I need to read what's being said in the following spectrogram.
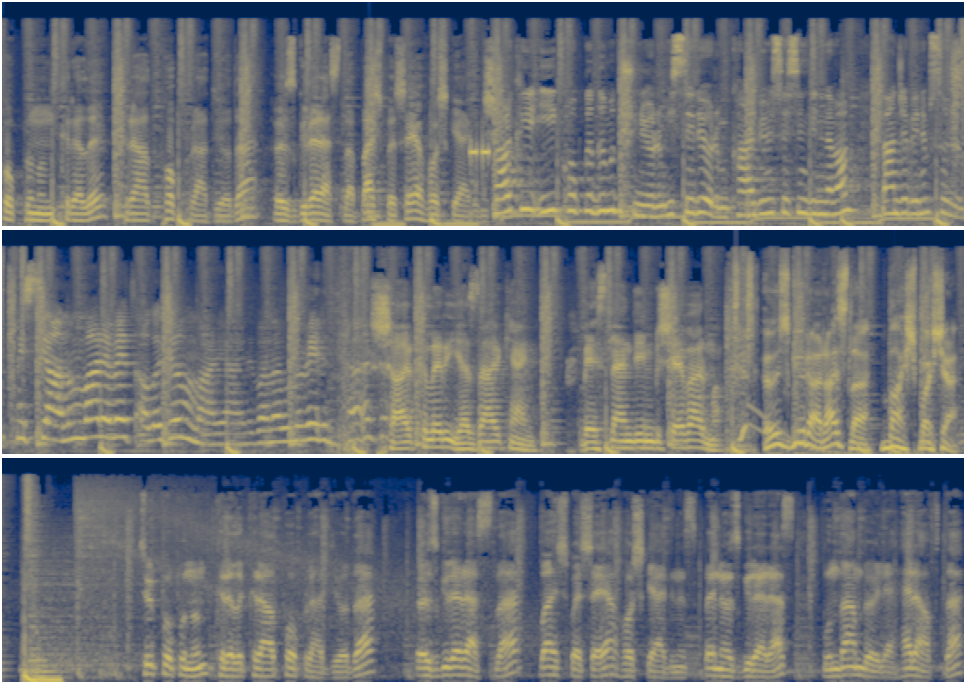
popunun kralı Kral Pop Radyo'da Özgür Eras'la baş başaya hoş geldiniz. Şarkıyı iyi kokladığımı düşünüyorum, hissediyorum. Kalbimin sesini dinlemem bence benim sırrım. İsyanım var evet, alacağım var yani. Bana bunu verin. Şarkıları yazarken beslendiğin bir şey var mı? Özgür Aras'la baş başa. Türk popunun kralı Kral Pop Radyo'da Özgür Eras'la baş başaya hoş geldiniz. Ben Özgür Eras. Bundan böyle her hafta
